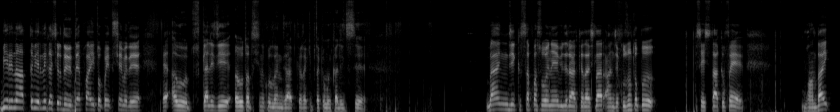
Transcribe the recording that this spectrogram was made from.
Birini attı birini kaçırdı. Depay topa yetişemedi. Ve out. Kaleci out atışını kullanacak. Rakip takımın kalecisi. Bence kısa pas oynayabilir arkadaşlar. Ancak uzun topu seçti Akıfe. Van Dijk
